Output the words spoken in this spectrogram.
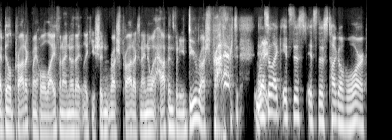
I build product my whole life and I know that like you shouldn't rush product and I know what happens when you do rush product. and right. so like it's this it's this tug of war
